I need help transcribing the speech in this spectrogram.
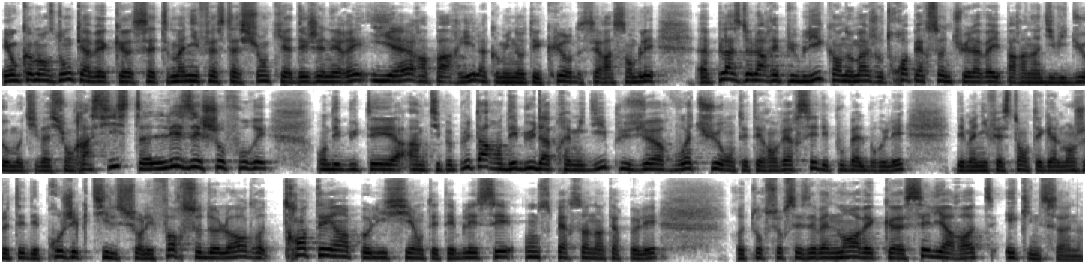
Et on commence donc avec euh, cette manifestation qui a dégénéré hier à Paris. La communauté kurde s'est rassemblée euh, place de la République en hommage aux trois personnes tuées la veille par un individu aux motivations racistes. Les échauffourées ont débuté un petit peu plus tard, en début d'après-midi. Plusieurs voitures ont été renversées, des poubelles brûlées. Des manifestants ont également jeté des projectiles sur les forces de l'ordre. 31 policiers ont été blessés, 11 personnes interpellées. Retour sur ces événements avec euh, Célia Roth et Kinson.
